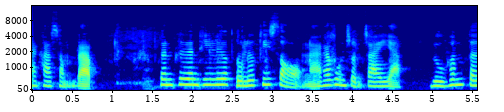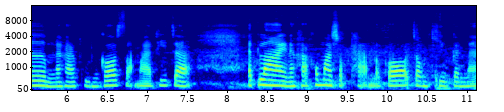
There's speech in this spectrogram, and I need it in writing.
นะคะสำหรับเพื่อนๆที่เลือกตัวเลือกที่2นะถ้าคุณสนใจอยากดูเพิ่มเติมนะคะ คุณก็สามารถที่จะ แอดไลน์นะคะ เข้ามาสอบถามแล้วก็จองคิวกันนะ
